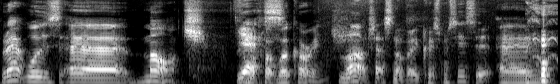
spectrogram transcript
Well, that was uh, March. Yes. Clockwork Orange. March. That's not very Christmas, is it? Um,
